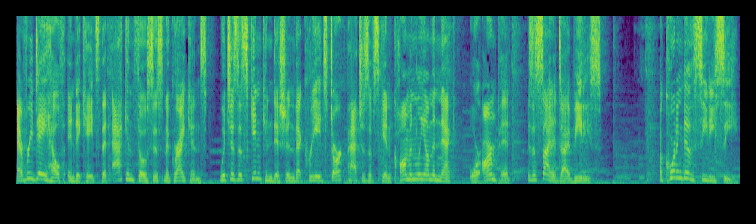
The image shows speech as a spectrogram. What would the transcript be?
Everyday Health indicates that acanthosis nigricans, which is a skin condition that creates dark patches of skin commonly on the neck or armpit, is a sign of diabetes. According to the CDC,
